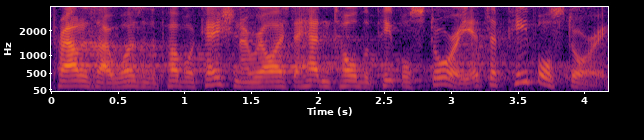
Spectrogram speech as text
proud as I was of the publication, I realized I hadn't told the people's story. It's a people story.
